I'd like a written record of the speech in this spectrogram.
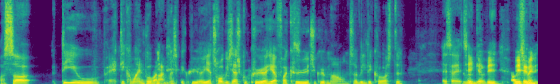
Og så, det er jo, det kommer an på, hvor langt man skal køre. Jeg tror, hvis jeg skulle køre her fra Køge til København, så ville det koste... Altså, jeg tænker, hvis, hvis, man,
